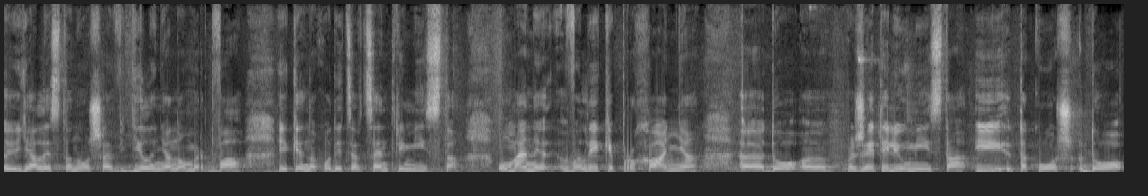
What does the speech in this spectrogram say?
Е, Я листоноша відділення номер 2 яке знаходиться в центрі міста. У мене велике прохання е, до е, жителів міста і також до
